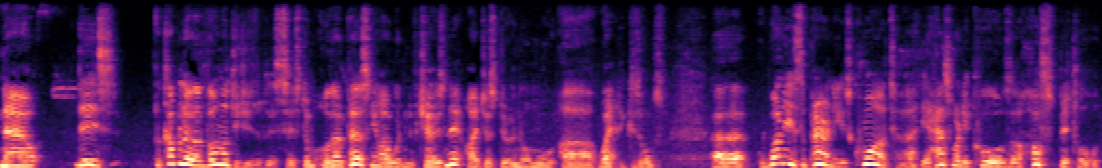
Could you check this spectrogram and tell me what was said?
Now there's a couple of advantages of this system although personally I wouldn't have chosen it I just do a normal uh, wet exhaust uh, one is apparently it's quieter it has what it calls a hospital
